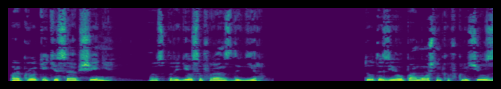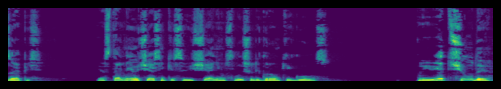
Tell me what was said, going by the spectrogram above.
Прокрутите сообщение, распорядился Франц де Гир. Тут из его помощников включил запись, и остальные участники совещания услышали громкий голос. «Привет, чудо!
